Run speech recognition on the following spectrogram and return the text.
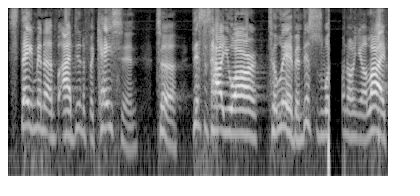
statement of identification to this is how you are to live, and this is what's going on in your life.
